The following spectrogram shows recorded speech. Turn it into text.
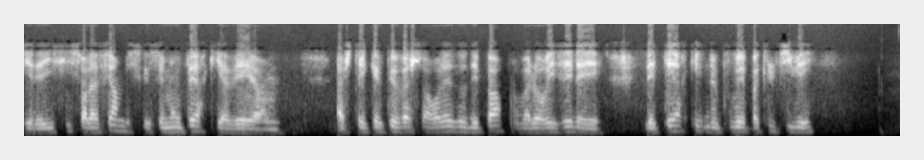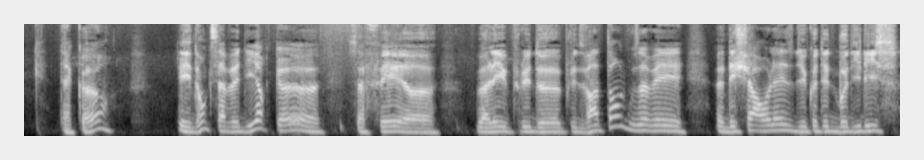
Il est ici sur la ferme puisque c'est mon père qui avait euh, acheté quelques vaches charolaises au départ pour valoriser les, les terres qu'il ne pouvait pas cultiver. D'accord. Et donc ça veut dire que ça fait euh, allez, plus de plus de 20 ans que vous avez euh, des charolaises du côté de Baudilis?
